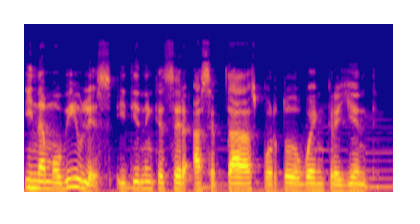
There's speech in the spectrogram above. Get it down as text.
inamovibles y tienen que ser aceptadas por todo buen creyente.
